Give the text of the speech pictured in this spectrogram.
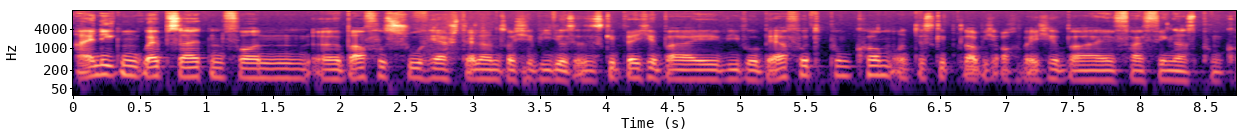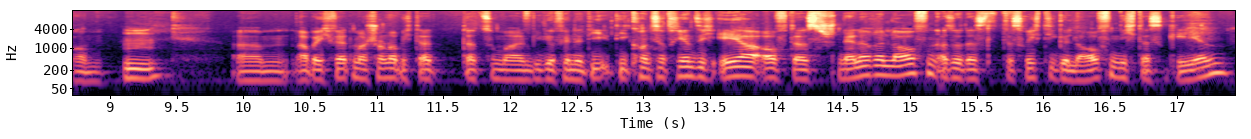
einigen Webseiten von äh, Barfußschuhherstellern solche Videos. Also es gibt welche bei vivobarefoot.com und es gibt, glaube ich, auch welche bei fivefingers.com. Hm. Ähm, aber ich werde mal schauen, ob ich da, dazu mal ein Video finde. Die, die konzentrieren sich eher auf das schnellere Laufen, also das, das richtige Laufen, nicht das Gehen.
